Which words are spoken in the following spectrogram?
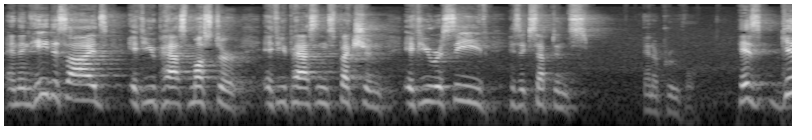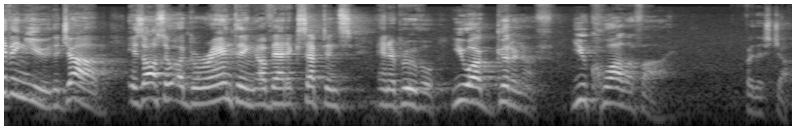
and then he decides if you pass muster, if you pass inspection, if you receive his acceptance and approval. His giving you the job is also a granting of that acceptance and approval. You are good enough. You qualify for this job.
